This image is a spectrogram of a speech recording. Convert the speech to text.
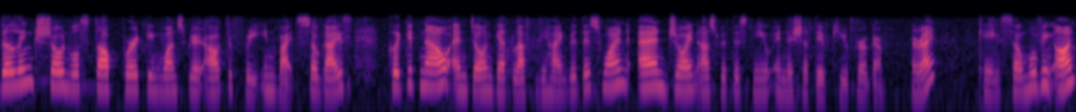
The link shown will stop working once we are out of free invites. So guys, click it now and don't get left behind with this one and join us with this new Initiative Q program. Alright? Okay, so moving on,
